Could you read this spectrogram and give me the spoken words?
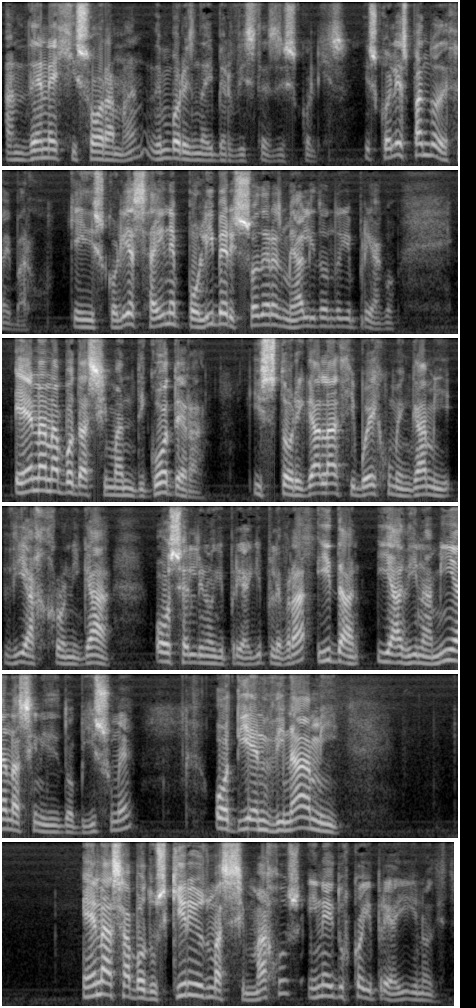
αν δεν έχεις όραμα δεν μπορείς να υπερβείς τις δυσκολίες. Οι δυσκολίες πάντοτε θα υπάρχουν και οι δυσκολίες θα είναι πολύ περισσότερες με άλλη τον το Κυπριακό. Έναν από τα σημαντικότερα ιστορικά λάθη που έχουμε κάνει διαχρονικά ως ελληνοκυπριακή πλευρά ήταν η αδυναμία να συνειδητοποιήσουμε ότι εν δυνάμει ένας από τους κύριους μας συμμάχους είναι η τουρκοκυπριακή κοινότητα.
